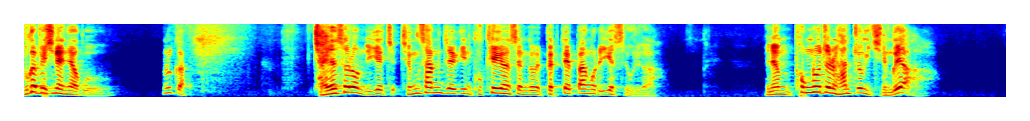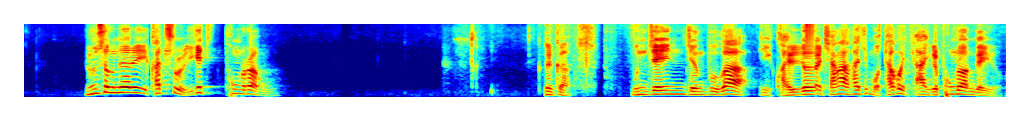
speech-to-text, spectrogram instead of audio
누가 배신했냐고. 그러니까 자연스러운 이게 정상적인 국회의원 선거면 백대 빵으로 이겼어요, 우리가. 왜냐면 폭로전을 한쪽이 지는 거야. 윤석열의 가출, 이게 폭로라고. 그러니까 문재인 정부가 이 관료를 장악하지 못하고 있다. 이걸 폭로한 거예요.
